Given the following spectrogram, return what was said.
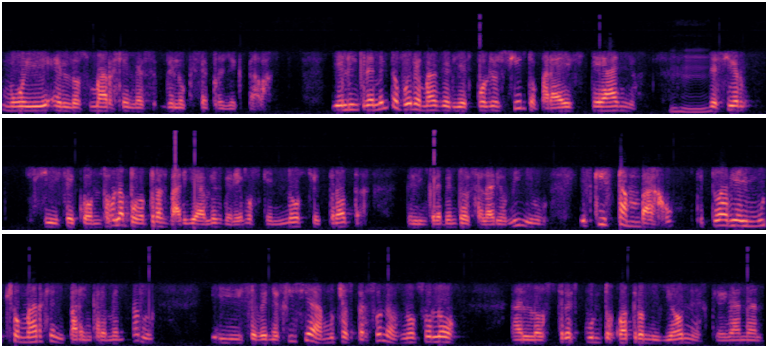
Muy en los márgenes de lo que se proyectaba. Y el incremento fue de más de 10% para este año. Es decir, si se controla por otras variables, veremos que no se trata del incremento del salario mínimo. Es que es tan bajo que todavía hay mucho margen para incrementarlo y se beneficia a muchas personas, no solo a los 3.4 millones que ganan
